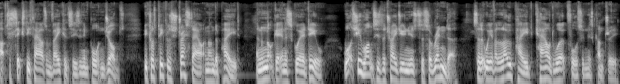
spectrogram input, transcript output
up to 60,000 vacancies in important jobs because people are stressed out and underpaid and are not getting a square deal. What she wants is the trade unions to surrender so that we have a low paid, cowed workforce in this country,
